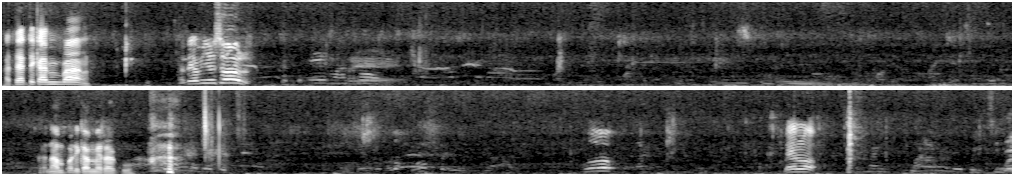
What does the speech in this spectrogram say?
Hati-hati kami bang. Nanti kami nyusul. Gak nampak di kameraku. Belok.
